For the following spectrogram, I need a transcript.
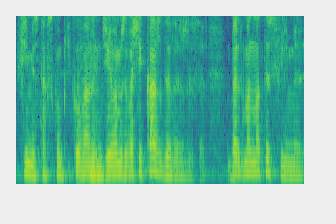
film jest tak skomplikowanym hmm. dziełem, że właśnie każdy reżyser. Bergman ma też filmy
